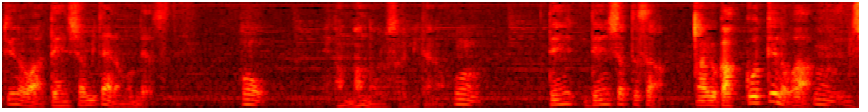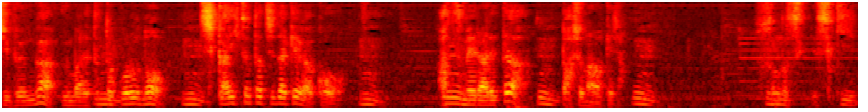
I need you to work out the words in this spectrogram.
ていうのは電車みたいなもんだよっつって。ほえななんなのそれみたいな。ううん。で電車ってさあの学校っていうのは、うん。自分が生まれたところのうん。近い人たちだけがこうん。う集められたうん。場所なわけじゃん、うん。そんな好き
